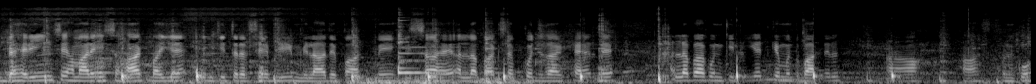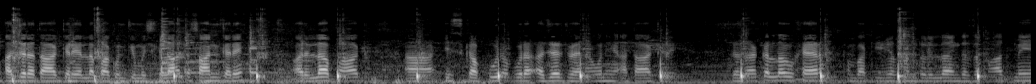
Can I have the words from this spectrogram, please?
बहरीन से हमारे इसहाक भाई हैं उनकी तरफ़ से भी मिलाद पाक में हिस्सा है। अल्लाह पाक सबको जजा खैर दे। अल्लाह पाक उनकी नीयत के मुतबादल उनको अजर अता करे अल्लाह पाक उनकी मुश्किल आसान करे और अल्लाह पाक आ, इसका पूरा पूरा अजर जो है ना उन्हें अता करे। जजाकल्ला खैर हम बाकी अलहमदिल्ला इंतज़ाम में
